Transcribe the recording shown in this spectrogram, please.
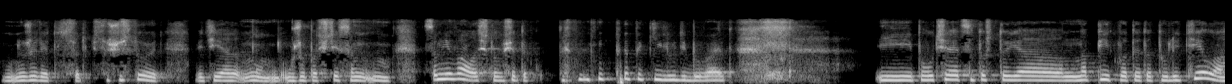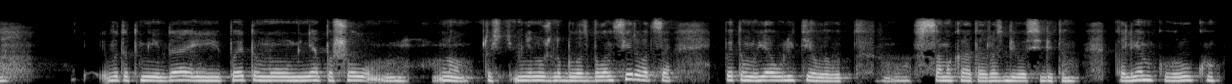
неужели это все-таки существует? Ведь я, ну, уже почти сом, ну, сомневалась, что вообще так, такие люди бывают. И получается то, что я на пик вот этот улетела, в этот миг, да, и поэтому у меня пошел, ну, то есть мне нужно было сбалансироваться, Поэтому я улетела вот э, с самоката, разбила себе там коленку, руку.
